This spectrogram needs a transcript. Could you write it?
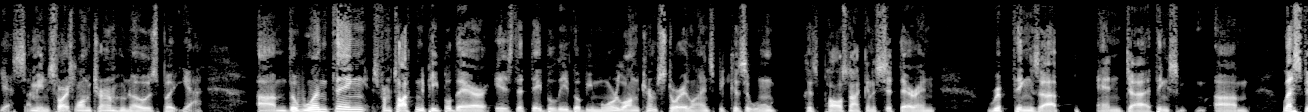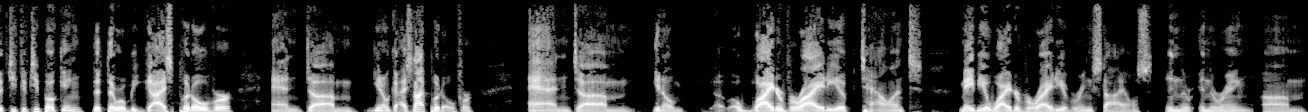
yes. I mean, as far as long term, who knows? But yeah, um, the one thing from talking to people there is that they believe there'll be more long term storylines because it won't because Paul's not going to sit there and rip things up and uh, things um, less 50-50 booking that there will be guys put over and um, you know guys not put over and um, you know a wider variety of talent maybe a wider variety of ring styles in the in the ring um,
